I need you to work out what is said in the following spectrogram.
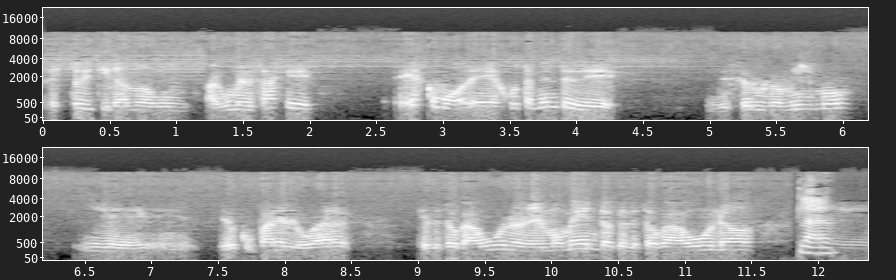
estoy tirando algún, algún mensaje, es como de justamente de, de ser uno mismo y de, de ocupar el lugar que le toca a uno, en el momento que le toca a uno. Claro. Eh,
